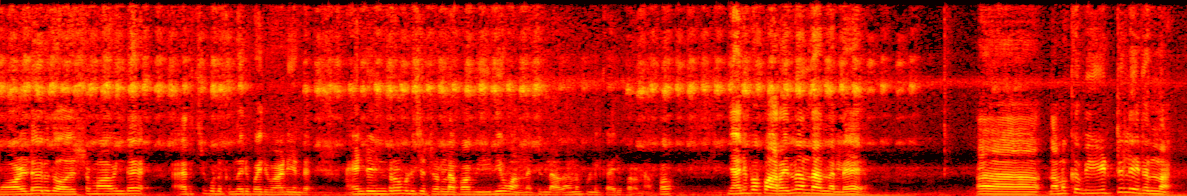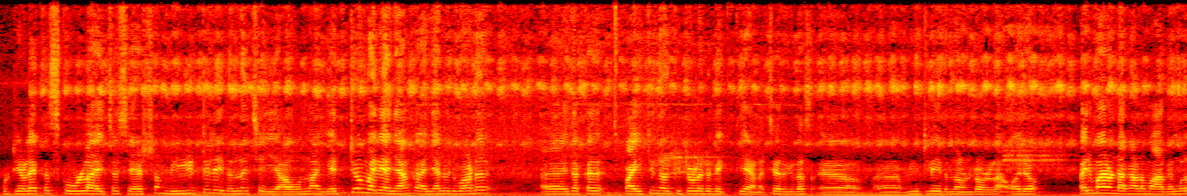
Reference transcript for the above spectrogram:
മോളുടെ ഒരു ദോശമാവിന്റെ അരച്ച് കൊടുക്കുന്ന ഒരു പരിപാടിയുണ്ട്. അതിന്റെ ഇൻട്രോ പിടിച്ചിട്ടുള്ള അപ്പോൾ വീഡിയോ വന്നിട്ടില്ല. അതാണ് പുള്ളിക്കാരി പറഞ്ഞത്. അപ്പോൾ ഞാനിപ്പോൾ പറയുന്നത് എന്താണെന്നല്ലേ നമുക്ക് വീട്ടിലിരുന്ന് കുട്ടികളെയൊക്കെ സ്കൂളിൽ അയച്ച ശേഷം വീട്ടിലിരുന്ന് ചെയ്യാവുന്ന ഏറ്റവും വലിയ ഞാൻ ഞാൻ ഒരുപാട് ഇതൊക്കെ പയറ്റി നോക്കിയിട്ടുള്ളൊരു വ്യക്തിയാണ്. ചെറുകിട വീട്ടിലിരുന്നുകൊണ്ടുള്ള ഓരോ വരുമാനം ഉണ്ടാക്കാനുള്ള മാർഗങ്ങൾ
